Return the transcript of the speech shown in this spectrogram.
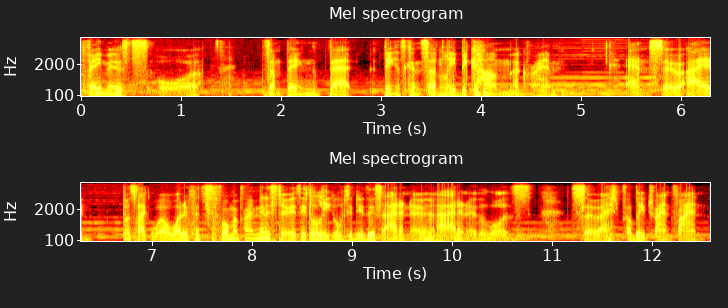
famous or something, that things can suddenly become a crime. And so I was like, well, what if it's former prime minister? Is it illegal to do this? I don't know. I don't know the laws. So I should probably try and find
